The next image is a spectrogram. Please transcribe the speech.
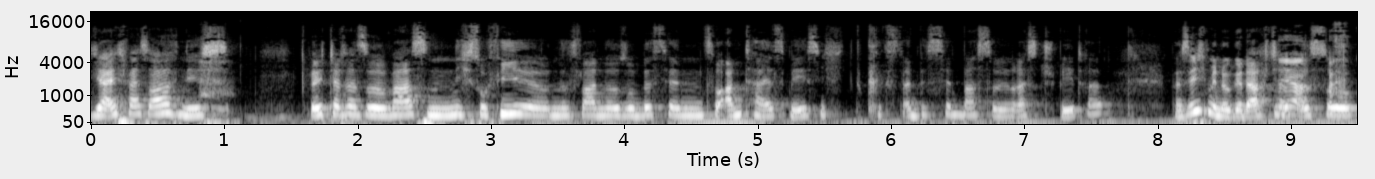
Ja, ich weiß auch nicht. Ich dachte, so war es nicht so viel und es war nur so ein bisschen so anteilsmäßig. Du kriegst ein bisschen was und den Rest später. Was ich mir nur gedacht habe, ja. ist so,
